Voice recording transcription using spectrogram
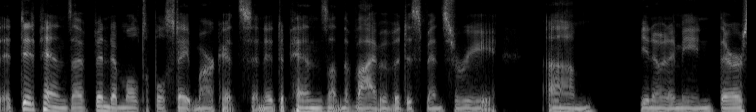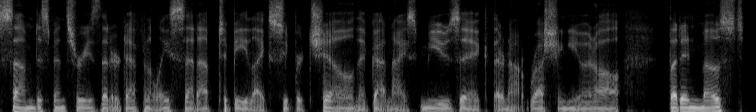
it depends. I've been to multiple state markets and it depends on the vibe of a dispensary. Um, you know what I mean? There are some dispensaries that are definitely set up to be like super chill. They've got nice music. They're not rushing you at all. But in most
